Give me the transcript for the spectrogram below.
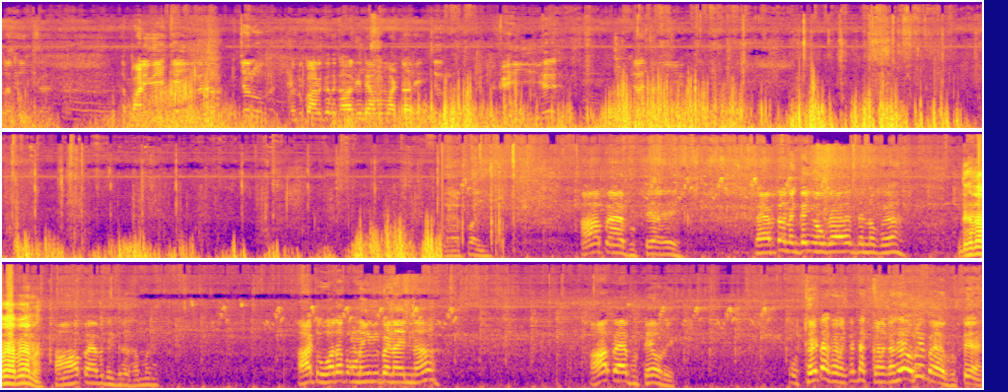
ਤਾਂ ਠੀਕ ਹੈ ਤਾਂ ਪਾਣੀ ਦੇ ਕੇ ਆਈ ਨਾ। ਚਲੋ ਤੈਨੂੰ ਕਣਕ ਦਿਖਾ ਕੇ ਲਿਆਵਾਂ ਮੰਡਾ ਦੀ ਚਲੋ। ਕਹੀ ਹੈ। ਜਾ। ਚਲੀਏ ਲੈ ਭਾਈ। ਆ ਪੈਪ ਫੁੱਟਿਆ ਏ। ਪੈਪ ਤਾਂ ਨੰਗਾ ਹੀ ਹੋ ਗਿਆ ਤੈਨੂੰ ਪਿਆ ਦਿਖਦਾ ਪਿਆ ਪਿਆ ਨਾ? ਹਾਂ ਪੈਪ ਦਿਖ ਰਿਹਾ ਸਾਹਮਣੇ। ਆ ਟੋਆ ਤਾਂ ਪਾਉਣਾ ਹੀ ਨਹੀਂ ਪੈਣਾ ਇੰਨਾ। ਆ ਪੈਪ ਫੁੱਟਿਆ ਉਰੇ। ਉੱਥੇ ਢੱਕਣ ਢੱਕਣ ਕਸੇ ਉਰੇ ਪੈਪ ਫੁੱਟਿਆ।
